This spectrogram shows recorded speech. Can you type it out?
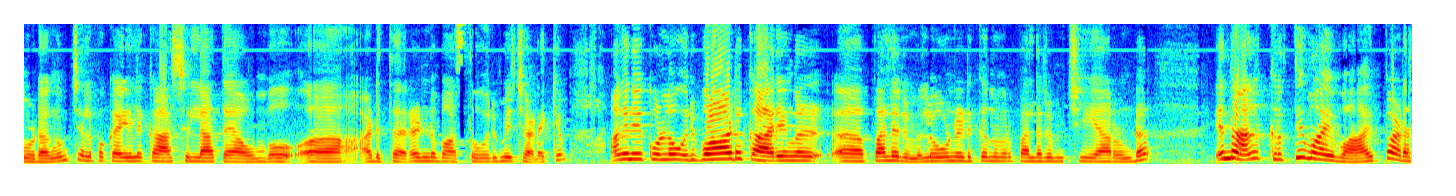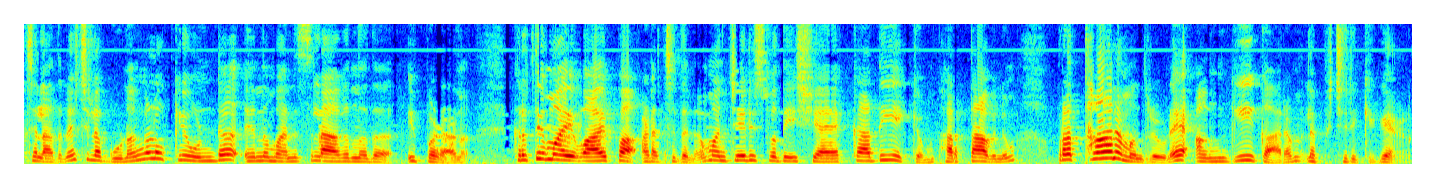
മുടങ്ങും. ചിലപ്പോൾ കയ്യിൽ കാശില്ലാത്ത ആവുമ്പോൾ അടുത്ത രണ്ട് മാസത്തെ ഒരുമിച്ച് അടയ്ക്കും. അങ്ങനെയൊക്കെയുള്ള ഒരുപാട് കാര്യങ്ങൾ പലരും ലോൺ എടുക്കുന്നവർ പലരും ചെയ്യാറുണ്ട്. എന്നാൽ കൃത്യമായി വായ്പ അടച്ചാൽ അതിന് ചില ഗുണങ്ങളൊക്കെ ഉണ്ട് എന്ന് മനസ്സിലാകുന്നത് ഇപ്പോഴാണ്. കൃത്യമായി വായ്പ അടച്ചതിന് മഞ്ചേരി സ്വദേശിയായ കതിയയ്ക്കും ഭർത്താവിനും പ്രധാനമന്ത്രിയുടെ അംഗീകാരം ലഭിച്ചിരിക്കുകയാണ്.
